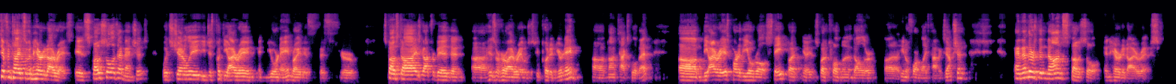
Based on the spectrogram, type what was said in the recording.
different types of inherited IRAs is spousal, as I mentioned, which generally you just put the IRA in, in your name, right? If if your spouse dies, God forbid, then uh, his or her IRA will just be put in your name, uh, non-taxable event. Um, the IRA is part of the overall estate, but you know, it's about a $12 million uh, uniform lifetime exemption. And then there's the non spousal inherited IRAs.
